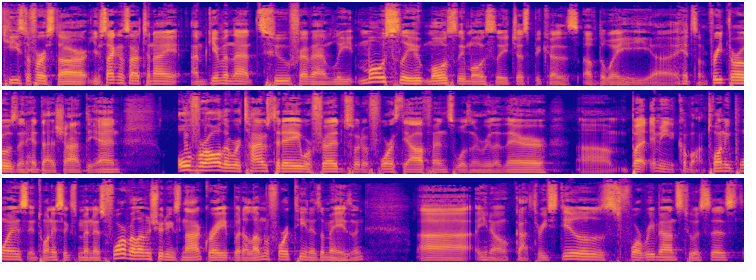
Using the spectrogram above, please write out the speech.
he's the first star. Your second star tonight, I'm giving that to Fred Van VanVleet, mostly, mostly, mostly just because of the way he uh, hit some free throws and hit that shot at the end. Overall, there were times today where Fred sort of forced the offense, wasn't really there. Um, but I mean, come on, 20 points in 26 minutes, four of 11 shooting is not great, but 11 14 is amazing. Uh, you know, got three steals, four rebounds, two assists.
